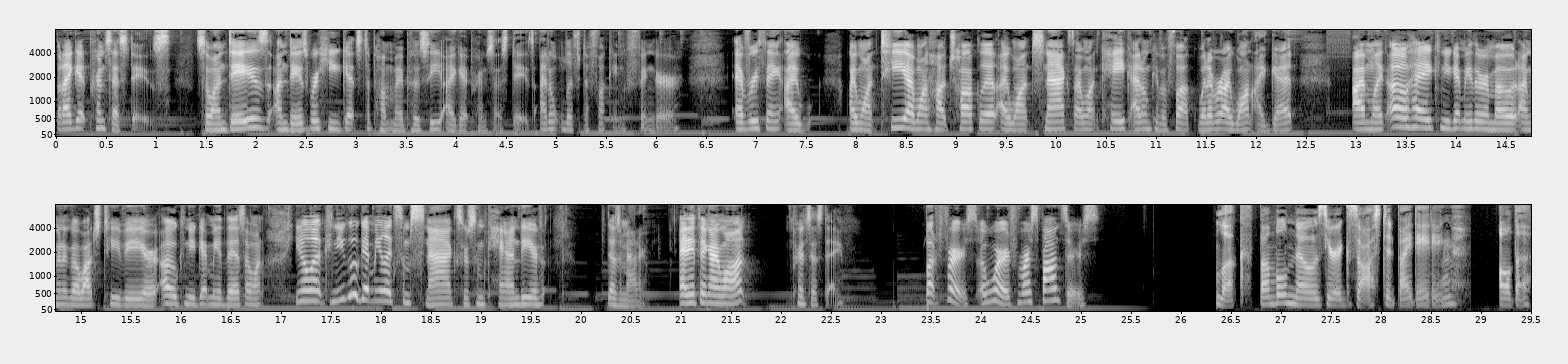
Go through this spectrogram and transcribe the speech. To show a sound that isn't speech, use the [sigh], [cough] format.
but I get princess days. So on days on days where he gets to pump my pussy, I get princess days. I don't lift a fucking finger. Everything I I want tea, I want hot chocolate, I want snacks, I want cake. I don't give a fuck. Whatever I want, I get. I'm like, oh hey, can you get me the remote? I'm gonna go watch TV. Or oh, can you get me this? I want. You know what? Can you go get me like some snacks or some candy or doesn't matter. Anything I want, Princess Day. But first, a word from our sponsors. Look, Bumble knows you're exhausted by dating. All the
